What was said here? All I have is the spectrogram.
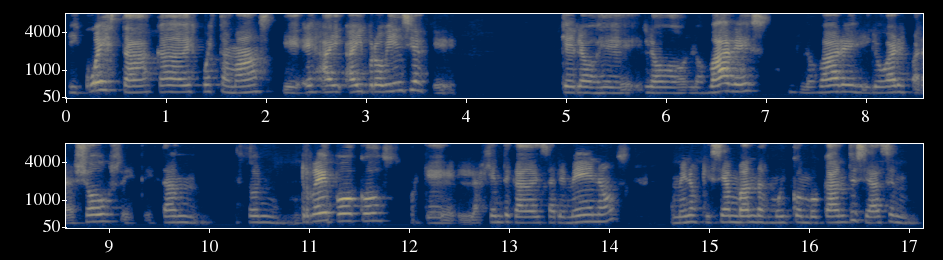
y cuesta, cada vez cuesta más. es, hay, hay provincias que, que los, eh, lo- los bares, los bares y lugares para shows este, están, son re pocos, porque la gente cada vez sale menos, a menos que sean bandas muy convocantes, se hacen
